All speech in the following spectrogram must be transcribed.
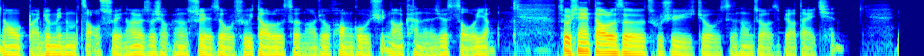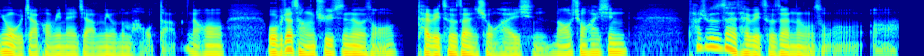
然后我本来就没那么早睡，然后有时候小朋友睡了之后我出去倒垃圾，然后就晃过去，然后看着就手痒。所以我现在倒了车出去，就身上最好是不要带钱，因为我家旁边那一家没有那么好打。然后我比较常去是那个什么台北车站熊海星，然后熊海星他就是在台北车站那种什么啊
